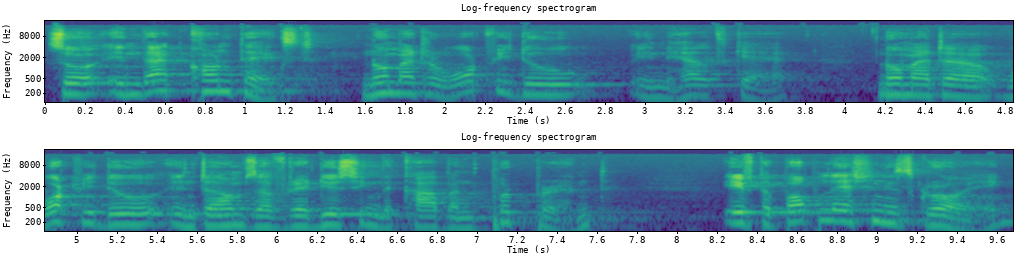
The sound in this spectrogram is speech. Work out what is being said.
so in that context, no matter what we do in healthcare, no matter what we do in terms of reducing the carbon footprint, if the population is growing,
